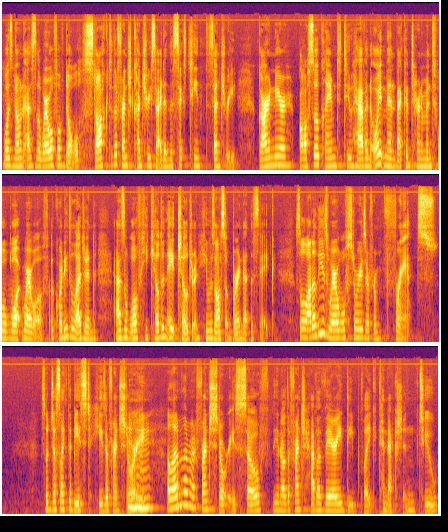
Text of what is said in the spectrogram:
was known as the Werewolf of Dole, stalked the French countryside in the 16th century. Garnier also claimed to have an ointment that could turn him into a werewolf. According to legend, as a wolf, he killed and ate children. He was also burned at the stake. So a lot of these werewolf stories are from France. So just like the Beast, he's a French story. Mhm. A lot of them are French stories. So you know the French have a very deep like connection to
